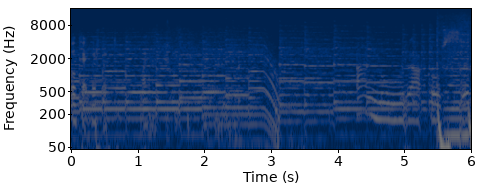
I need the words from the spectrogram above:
Ok, perfetto. Vai. Allora, corse.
